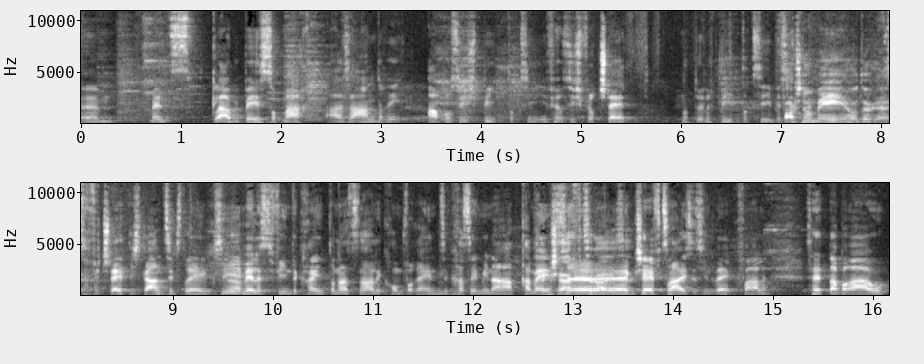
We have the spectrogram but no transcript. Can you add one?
Ähm, wir haben es, glaube ich, besser gemacht als andere, aber es war bitter. Gewesen. Es ist für die Städte natürlich bitter. Gewesen, Fast noch mehr, oder? Also für die Städte war es ganz extrem, gewesen, ja. weil es finden keine internationalen Konferenzen, mhm. kein Seminar, keine Messen, Geschäftsreisen. Geschäftsreisen sind weggefallen. Es hat aber auch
